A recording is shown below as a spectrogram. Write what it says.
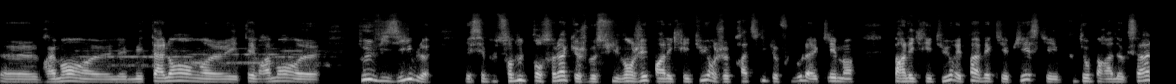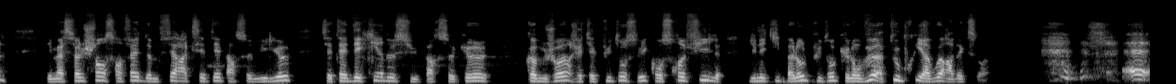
vraiment, mes talents étaient vraiment peu visibles et c'est sans doute pour cela que je me suis vengé par l'écriture. Je pratique le football avec les mains, par l'écriture et pas avec les pieds, ce qui est plutôt paradoxal. Et ma seule chance, en fait, de me faire accepter par ce milieu, c'était d'écrire dessus. Parce que, comme joueur, j'étais plutôt celui qu'on se refile d'une équipe à l'autre plutôt que l'on veut à tout prix avoir avec soi. Euh,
